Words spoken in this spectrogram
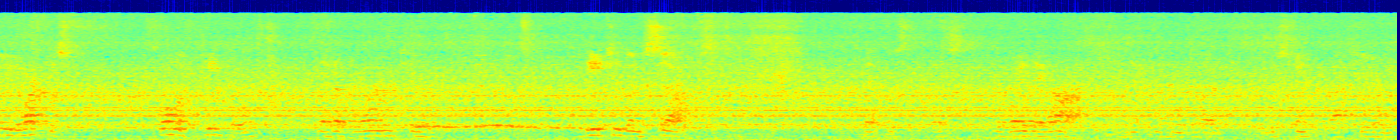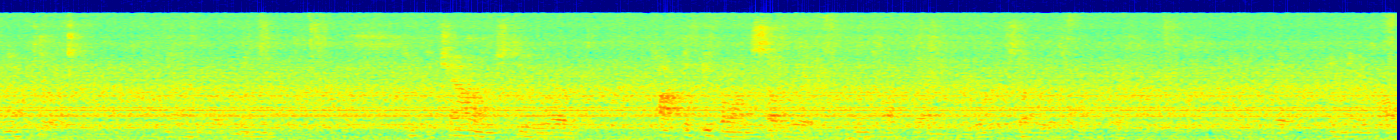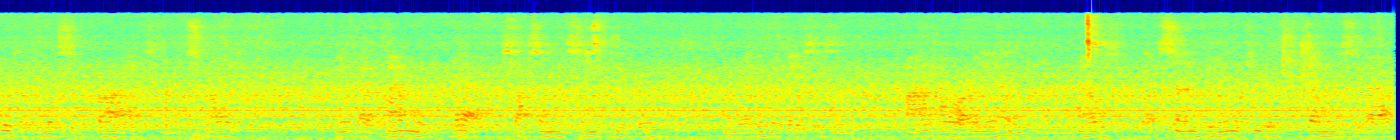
New York is full of people that have learned to be to themselves. That is, that's the way they are. And, and uh, we spent about a year and a half there. And, uh, and took the challenge to uh, talk to people on subways, things like that, to work at subways like that. And, uh, and there was always a real surprise when it started. And by the time we left, we saw some of the same people on a regular basis. And hi, how are you? And, and how's that son doing that you were telling us about?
